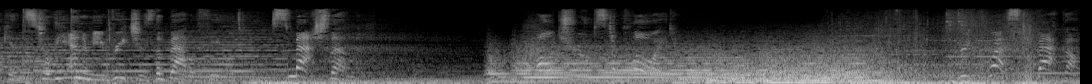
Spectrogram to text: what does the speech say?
Seconds till the enemy reaches the battlefield. Smash them! All troops deployed! Request backup!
